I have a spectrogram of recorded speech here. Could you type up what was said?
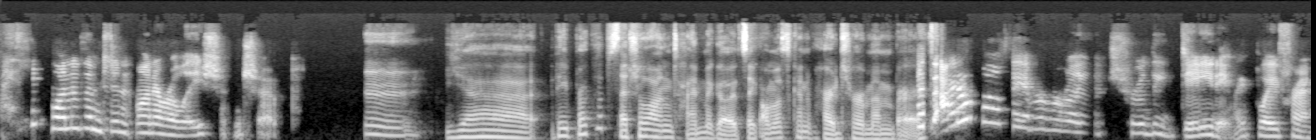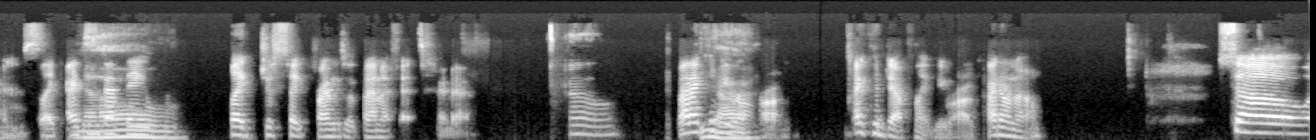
I think one of them didn't want a relationship. Mm. Yeah, they broke up such a long time ago. It's like almost kind of hard to remember. It's, I don't know if they ever were like truly dating, like boyfriends. Like I think that they like just like friends with benefits, kind of. Oh, but I could yeah. be wrong. I could definitely be wrong. I don't know. So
